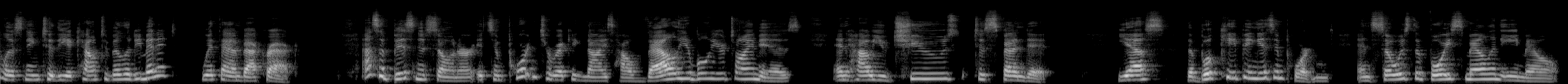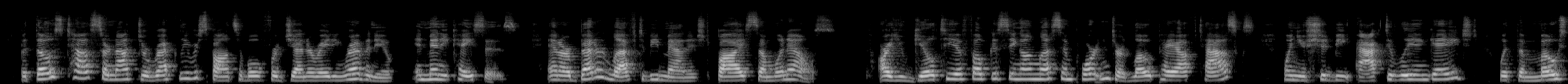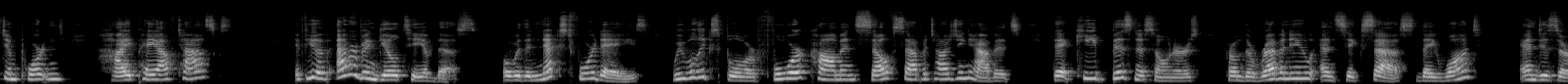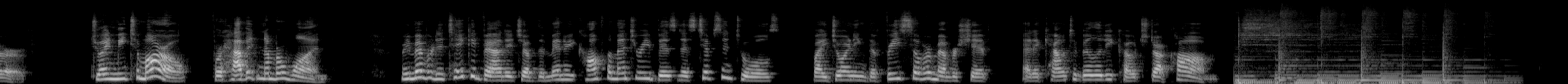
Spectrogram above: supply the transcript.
You're listening to the Accountability Minute with Anne Bachrach. As a business owner, it's important to recognize how valuable your time is and how you choose to spend it. Yes, the bookkeeping is important, and so is the voicemail and email, but those tasks are not directly responsible for generating revenue in many cases and are better left to be managed by someone else. Are you guilty of focusing on less important or low payoff tasks when you should be actively engaged with the most important high payoff tasks? If you have ever been guilty of this, over the next four days, we will explore four common self sabotaging habits that keep business owners from the revenue and success they want and deserve. Join me tomorrow for habit number one Remember to take advantage of the many complimentary business tips and tools by joining the free silver membership at accountabilitycoach.com.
